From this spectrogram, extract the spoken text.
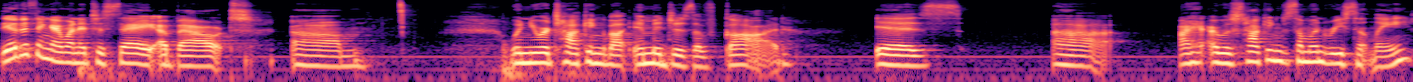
The other thing I wanted to say about um, when you were talking about images of God is, uh, I, I, was talking to someone recently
